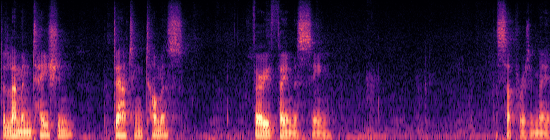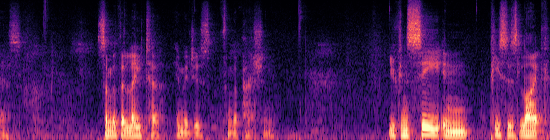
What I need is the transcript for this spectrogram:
the lamentation, doubting Thomas, very famous scene the Supper at Emmaus, some of the later images from the Passion. You can see in pieces like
